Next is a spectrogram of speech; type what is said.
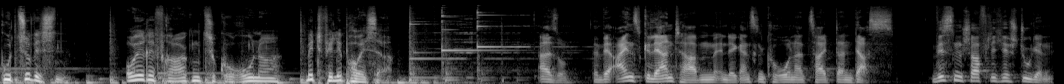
Gut zu wissen. Eure Fragen zu Corona mit Philipp Häuser. Also, wenn wir eins gelernt haben in der ganzen Corona-Zeit, dann das. Wissenschaftliche Studien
